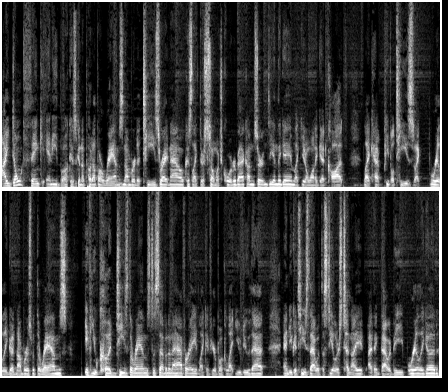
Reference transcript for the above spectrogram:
I don't think any book is going to put up a Rams number to tease right now because like there's so much quarterback uncertainty in the game. Like you don't want to get caught. Like have people tease like really good numbers with the Rams if you could tease the Rams to seven and a half or eight, like if your book let you do that, and you could tease that with the Steelers tonight, I think that would be really good.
